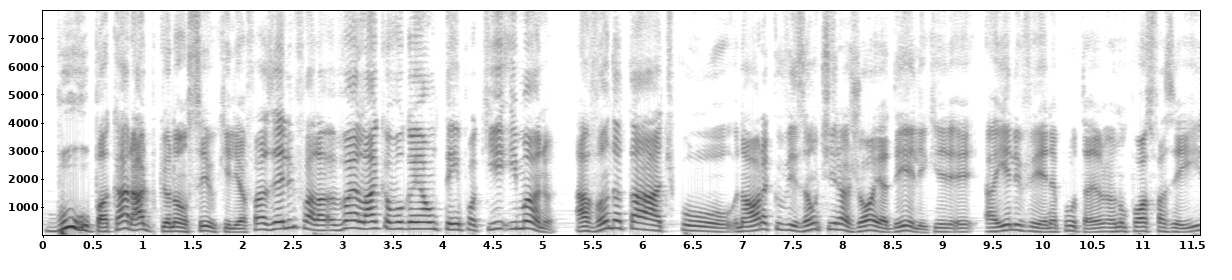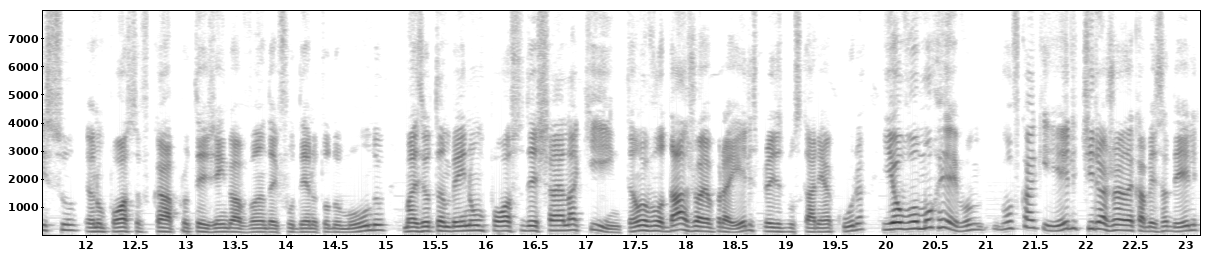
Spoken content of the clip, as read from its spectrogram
burro pra caralho, porque eu não sei o que ele ia fazer, ele fala: vai lá que eu vou ganhar um tempo aqui. E, mano, a Wanda tá, tipo, na hora que o Visão tira a joia dele, que aí ele vê, né, puta, eu, não posso fazer isso, eu não posso ficar protegendo a Wanda e fudendo todo mundo, mas eu também não posso deixar ela aqui. Então eu vou dar a joia para eles, para eles buscarem a cura, e eu vou morrer, vou, vou ficar aqui. Ele tira a joia da cabeça dele,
